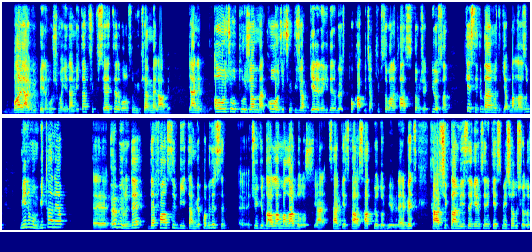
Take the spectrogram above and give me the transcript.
bayağı benim hoşuma giden bir item çünkü STR bonusu mükemmel abi. Yani ağaca oturacağım ben, ağaca çökeceğim, gelene gidene böyle tokatlayacağım, kimse bana kalsıklamayacak diyorsan kesinlikle Diamond yapman lazım. Minimum bir tane yap, ee, öbüründe defansif bir item yapabilirsin. Ee, çünkü darlanmalar da olur. Yani herkes satmıyordur birbirine. Elbet karşılıktan birisi de gelip seni kesmeye çalışıyordur.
